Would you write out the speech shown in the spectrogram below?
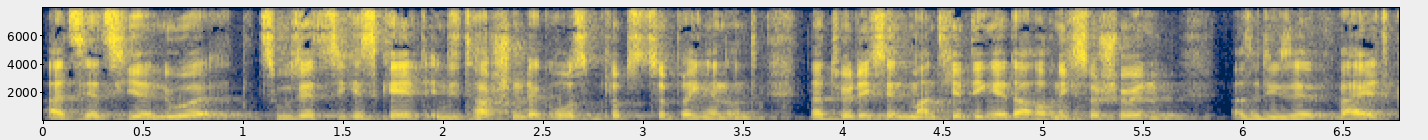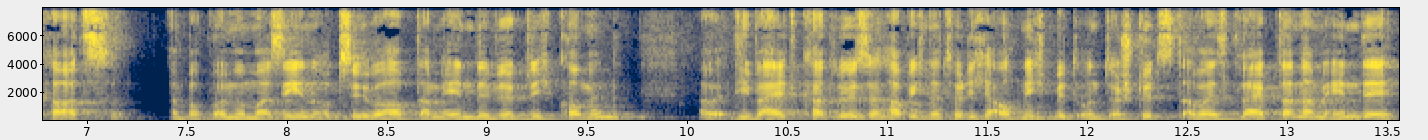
als jetzt hier nur zusätzliches Geld in die Taschen der großen Clubs zu bringen. Und natürlich sind manche Dinge da auch nicht so schön. Also diese Wildcards, aber wollen wir mal sehen, ob sie überhaupt am Ende wirklich kommen. Aber die Wildcard-Lösung habe ich natürlich auch nicht mit unterstützt, aber es bleibt dann am Ende,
